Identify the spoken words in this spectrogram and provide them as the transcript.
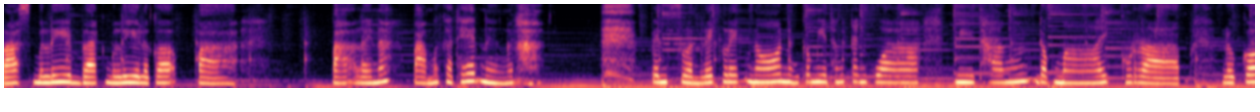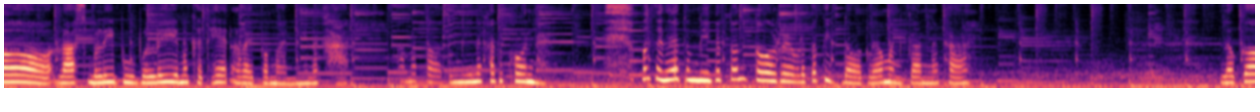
ราสเบอร์รี่แบล็คเบอร์รี่แล้วก็ป่าป่าอะไรนะป่ามะเขือเทศหนึ่งนะคะ เป็นส่วนเล็กๆเนาะหนึ่งก็มีทั้งแตงกวา มีทั้งดอกไม้กุหลาบ แล้วก็ราสเบอร์รี่บลูเบอร์รี่มะเขือเทศอะไรประมาณนี้นะคะเอามาต่อตรงนี้นะคะทุกคนมะเขือเทศตรงนี้ก็ต้นโตเร็วแล้วก็ติดดอกแล้วเหมือนกันนะคะ แล้วก็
